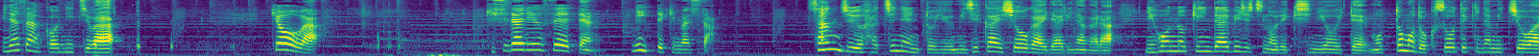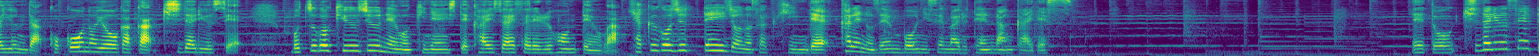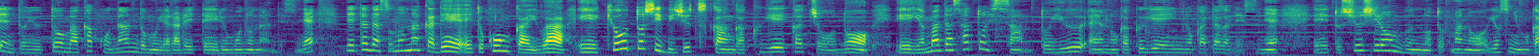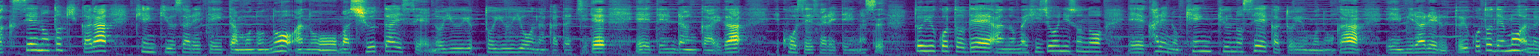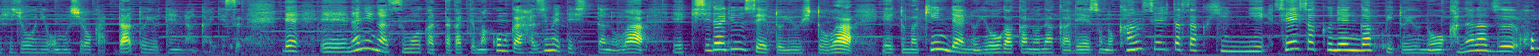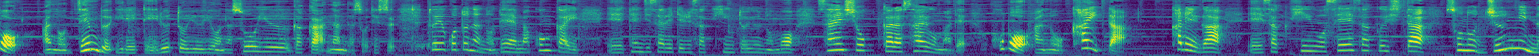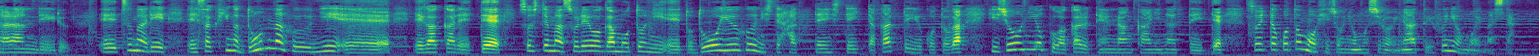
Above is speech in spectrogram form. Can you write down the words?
皆さんこんにちは。今日は岸田流星展に行ってきました。38年という短い生涯でありながら日本の近代美術の歴史において最も独創的な道を歩んだ孤高の洋画家岸田流星。没後90年を記念して開催される本展は150点以上の作品で彼の全貌に迫る展覧会です。えーと、岸田流星展というと、まあ、過去何度もやられているものなんですね。でただその中で、えーと、今回は、えー、京都市美術館学芸課長の、えー、山田聡さんというあの学芸員の方がですね、えーと、修士論文のと、まあの要するにも学生の時から研究されていたもののあの、まあ、集大成のいうというような形で、えー、展覧会が構成されています。ということであの、まあ、非常にその、えー、彼の研究の成果というもののが、えー、見られるということでもあの非常に面白かったという展覧会です。で、えー、何がすごかったかって、まあ、今回初めて知ったのは、えー、岸田流星という人は、えーとまあ、近代の洋画家の中でその完成した作品に制作年月日というのを必ずほぼあの全部入れているというようなそういう画家なんだそうです。ということなので、まあ、今回、えー、展示されている作品というのも最初から最後までほぼあの描いた彼が、えー、作品を制作したその順に並んでいる。えー、つまり、えー、作品がどんな風に、えー、描かれてそしてまあそれをが元に、えーと、どういう風にして発展していったかっていうことが非常によくわかる展覧会になっていてそういったことも非常に面白いなというふうに思いました。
